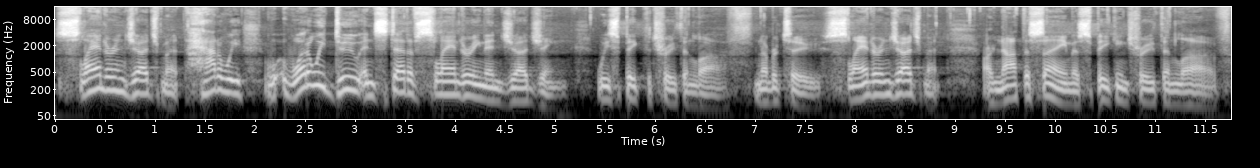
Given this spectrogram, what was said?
slander and judgment, how do we, what do we do instead of slandering and judging? We speak the truth in love. Number two, slander and judgment are not the same as speaking truth in love.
